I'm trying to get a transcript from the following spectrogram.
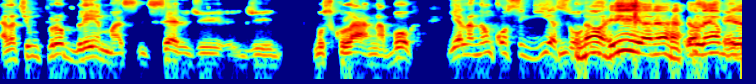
ela tinha um problema assim, sério de, de muscular na boca e ela não conseguia sorrir. Não ria, né? Eu lembro É, disso.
